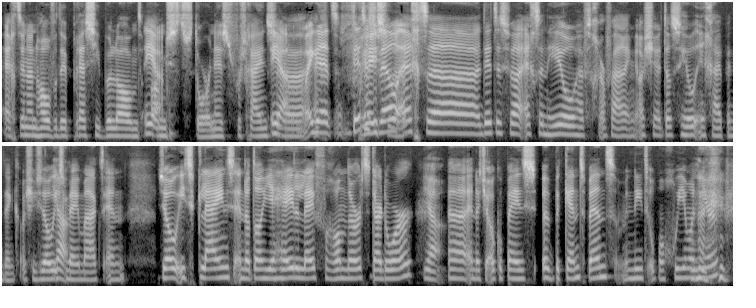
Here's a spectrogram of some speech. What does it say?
echt in een halve depressie beland, Ja. angststoornis, verschijnselen. Ja, maar ik, dit, is wel echt, eh, dit is wel echt een heel heftige ervaring. Als je, dat is heel ingrijpend, denk ik, als je zoiets Ja. meemaakt en zoiets kleins en dat dan je hele leven verandert daardoor. Ja. Eh, en dat je ook opeens eh, bekend bent, niet op een goede manier. Nee.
